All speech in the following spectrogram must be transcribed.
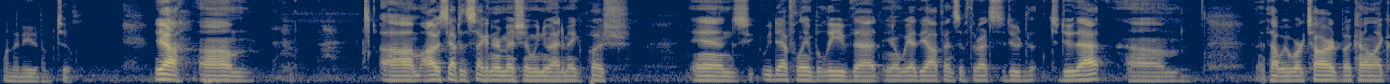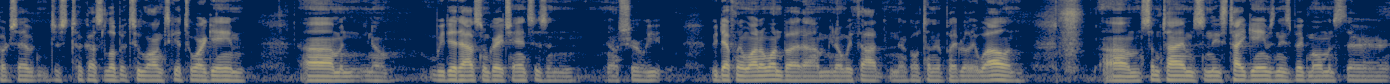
when they needed him to. Yeah. Um, um, obviously, after the second intermission, we knew how to make a push, and we definitely believe that you know we had the offensive threats to do to do that. Um, I thought we worked hard, but kind of like Coach said, it just took us a little bit too long to get to our game. Um, and you know, we did have some great chances, and you know, sure we we definitely wanted one, but um, you know, we thought you goaltender played really well, and um, sometimes in these tight games and these big moments, they're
